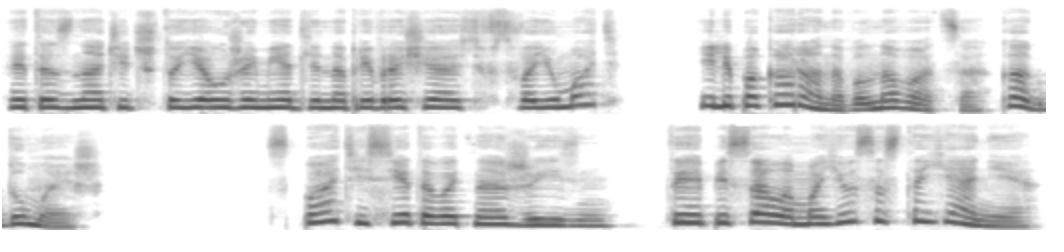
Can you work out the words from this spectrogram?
Это значит, что я уже медленно превращаюсь в свою мать? Или пока рано волноваться, как думаешь?» Спать и сетовать на жизнь. Ты описала мое состояние.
